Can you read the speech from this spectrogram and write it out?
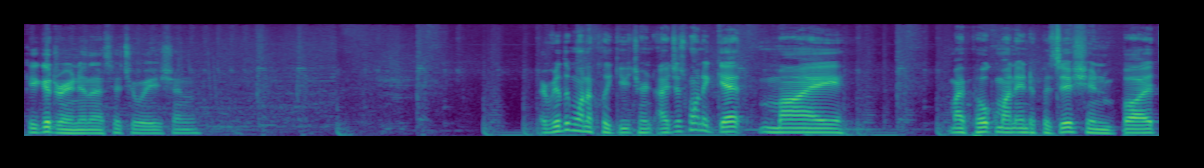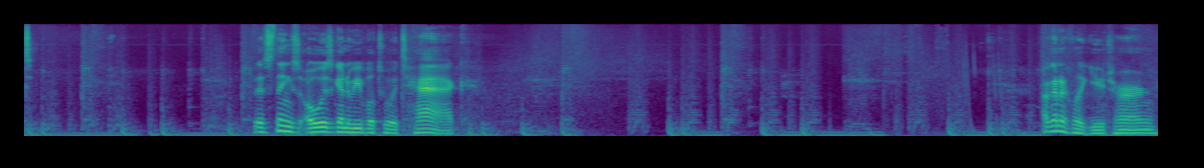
Giga Drain in that situation. I really want to click U-turn. I just want to get my my Pokemon into position, but this thing's always going to be able to attack. I'm gonna click U-turn.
